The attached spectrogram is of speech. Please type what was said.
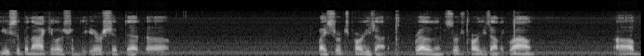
use of binoculars from the airship that uh, by search parties on rather than search parties on the ground. Um,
